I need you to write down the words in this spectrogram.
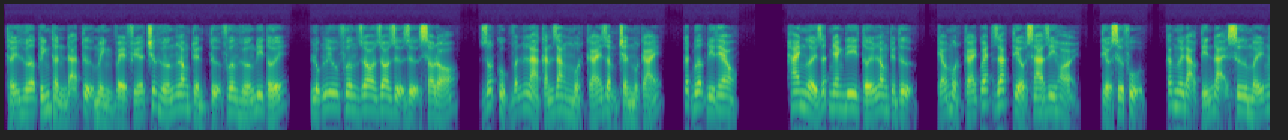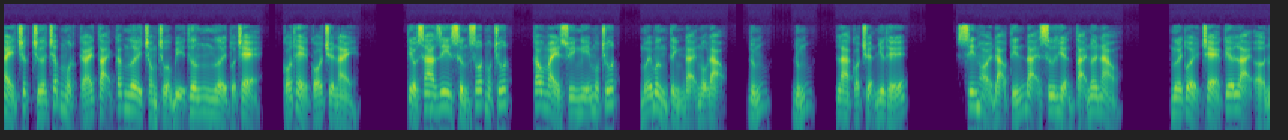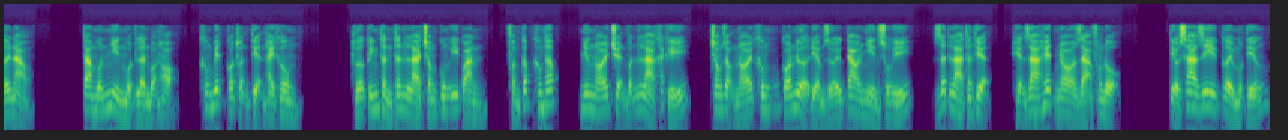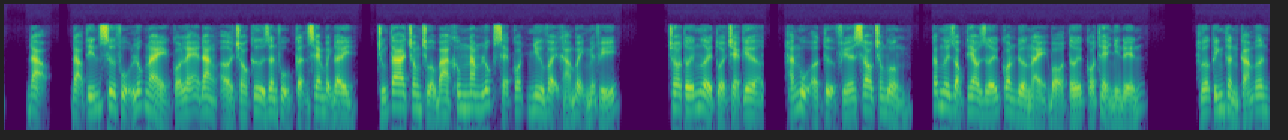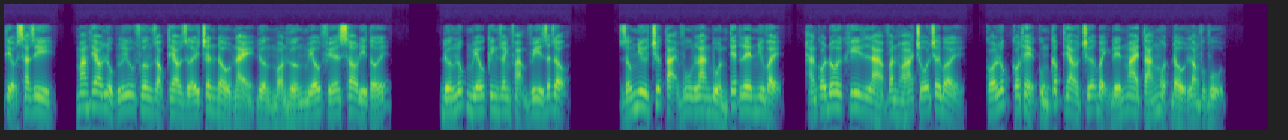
Thấy hứa kính thần đã tự mình về phía trước hướng long tuyển tự phương hướng đi tới, lục lưu phương do do dự dự sau đó, rốt cục vẫn là cắn răng một cái dậm chân một cái, cất bước đi theo. Hai người rất nhanh đi tới long tuyển tự, kéo một cái quét rác tiểu sa di hỏi tiểu sư phụ, các ngươi đạo tín đại sư mấy ngày trước chứa chấp một cái tại các ngươi trong chùa bị thương người tuổi trẻ, có thể có chuyện này. Tiểu sa di sửng sốt một chút cao mày suy nghĩ một chút, mới bừng tỉnh đại ngộ đạo, đúng đúng, là có chuyện như thế. Xin hỏi đạo tín đại sư hiện tại nơi nào? Người tuổi trẻ kia lại ở nơi nào? Ta muốn nhìn một lần bọn họ, không biết có thuận tiện hay không. Hứa kính thần thân là trong cung y quan, phẩm cấp không thấp, nhưng nói chuyện vẫn là khách khí, trong giọng nói không có nửa điểm dưới cao nhìn xuống ý, rất là thân thiện, hiện ra hết nho giả phong độ. Tiểu sa di cười một tiếng, đạo đạo tín sư phụ lúc này có lẽ đang ở cho cư dân phụ cận xem bệnh đây, chúng ta trong chùa ba không năm lúc sẽ có như vậy khám bệnh miễn phí. Cho tới người tuổi trẻ kia, hắn ngủ ở tự phía sau trong buồng, các ngươi dọc theo dưới con đường này bỏ tới có thể nhìn đến. Hứa kính thần cảm ơn tiểu sa di, mang theo lục lưu phương dọc theo dưới chân đầu này đường mòn hướng miếu phía sau đi tới. Đường lúc miếu kinh doanh phạm vi rất rộng. Giống như trước tại vu lan buồn tiết lên như vậy, hắn có đôi khi là văn hóa chỗ chơi bời, có lúc có thể cung cấp theo chữa bệnh đến mai táng một đầu lòng phục vụ.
